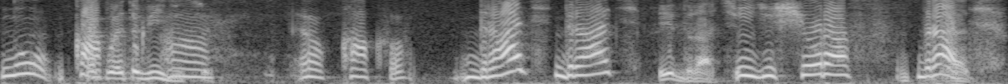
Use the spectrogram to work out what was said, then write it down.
Ну, как? Как вы это видите? А, как? Драть, драть. И драть. И еще раз драть. драть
